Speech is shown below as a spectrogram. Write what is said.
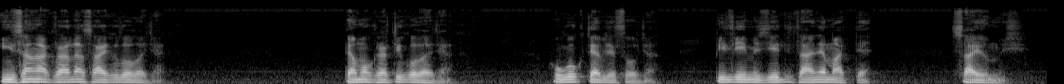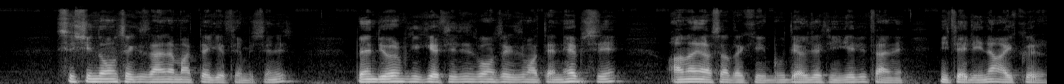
İnsan haklarına saygılı olacak. Demokratik olacak. Hukuk devleti olacak. Bildiğimiz yedi tane madde sayılmış. Siz şimdi 18 tane madde getirmişsiniz. Ben diyorum ki getirdiğiniz 18 maddenin hepsi anayasadaki bu devletin 7 tane niteliğine aykırı.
